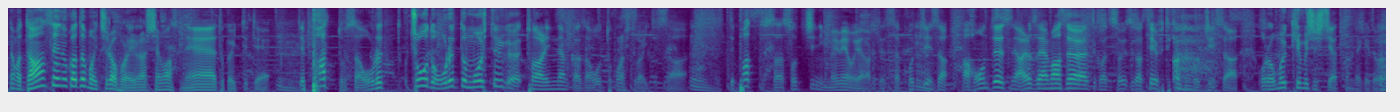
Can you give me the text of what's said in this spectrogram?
なんか男性の方もちらほらいらっしゃいますねとか言っててうん。でパッとさ俺ちょうど俺ともう一人ぐらい隣になんかさ男の人がいてさうん。でパッとさそっちに目をやられてさこっちにさ「あ本当ですねありがとうございます」とかってそいつが手振ってきたこっちにさ俺思いっきり無視してやったんだけど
